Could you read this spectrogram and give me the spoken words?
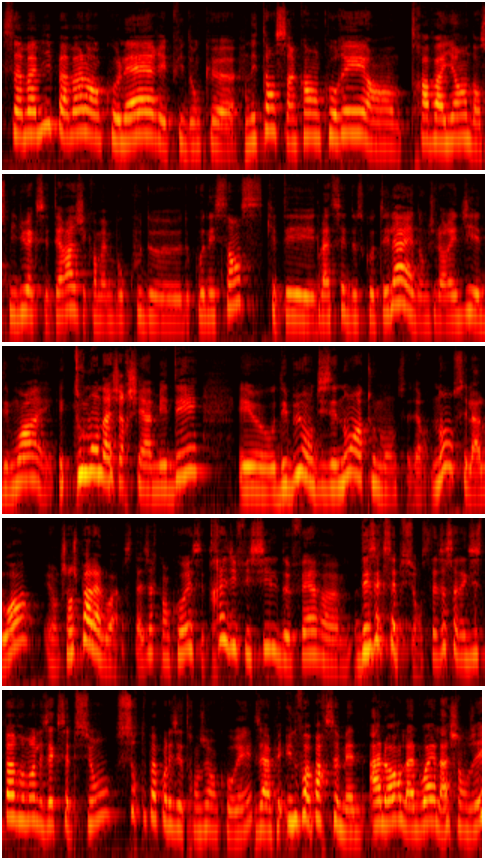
ça m'a mis pas mal en colère. Et puis donc, euh, en étant 5 ans en Corée, en travaillant dans ce milieu, etc., j'ai quand même beaucoup de, connaissances qui étaient placées de ce côté-là. Et donc je leur ai dit aidez-moi. Et, tout le monde a cherché à m'aider. Et euh, au début, on disait non à tout le monde. C'est-à-dire non, c'est la loi et on ne change pas la loi. C'est-à-dire qu'en Corée, c'est très difficile de faire euh, des exceptions. C'est-à-dire ça n'existe pas vraiment les exceptions, surtout pas pour les étrangers en Corée. Ils appelé une fois par semaine. Alors la loi, elle a changé.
